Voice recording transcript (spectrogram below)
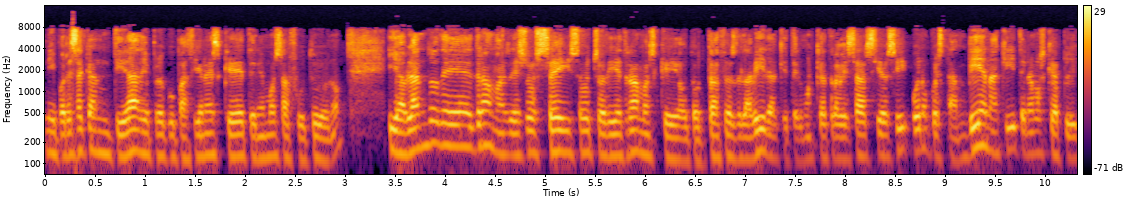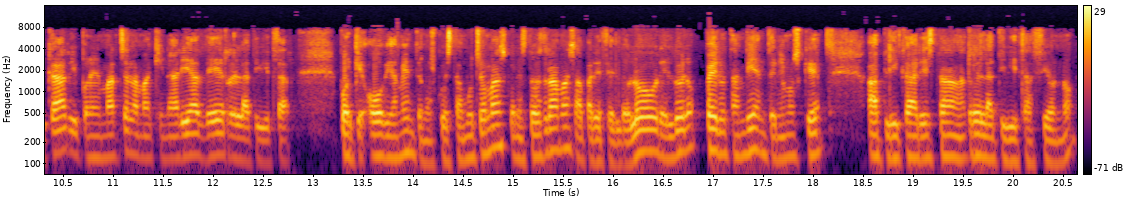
ni por esa cantidad de preocupaciones que tenemos a futuro, ¿no? Y hablando de dramas, de esos seis, ocho, diez dramas que, o tortazos de la vida que tenemos que atravesar sí o sí, bueno, pues también aquí tenemos que aplicar y poner en marcha la maquinaria de relativizar. Porque obviamente nos cuesta mucho más con estos dramas, aparece el dolor, el duelo, pero también tenemos que aplicar esta relativización, ¿no?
